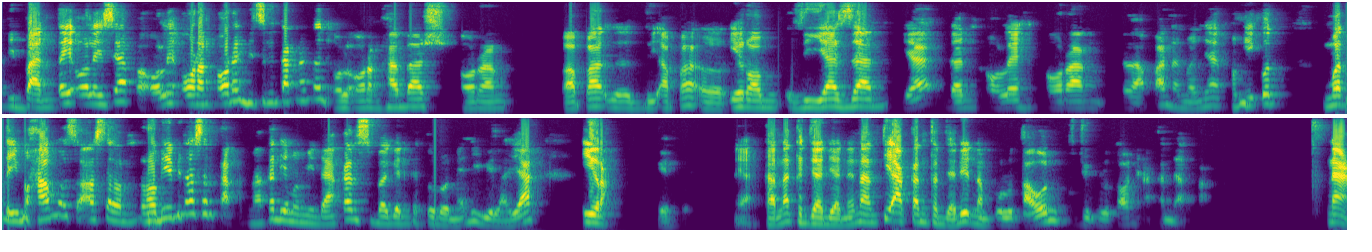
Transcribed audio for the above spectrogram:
dibantai oleh siapa? Oleh orang-orang yang diceritakan tadi, oleh orang Habash, orang apa di apa uh, Irom Ziyazan ya dan oleh orang apa namanya pengikut umat Muhammad SAW Rabi bin Nasr maka dia memindahkan sebagian keturunannya di wilayah Irak gitu. Ya karena kejadiannya nanti akan terjadi 60 tahun 70 tahun yang akan datang. Nah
